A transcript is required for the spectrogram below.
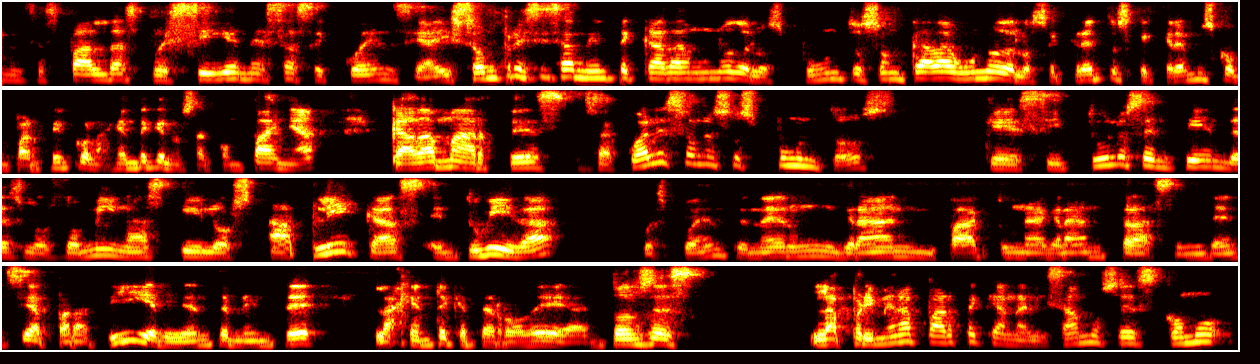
mis espaldas, pues siguen esa secuencia y son precisamente cada uno de los puntos, son cada uno de los secretos que queremos compartir con la gente que nos acompaña cada martes. O sea, ¿cuáles son esos puntos que si tú los entiendes, los dominas y los aplicas en tu vida, pues pueden tener un gran impacto, una gran trascendencia para ti y evidentemente la gente que te rodea. Entonces, la primera parte que analizamos es cómo,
